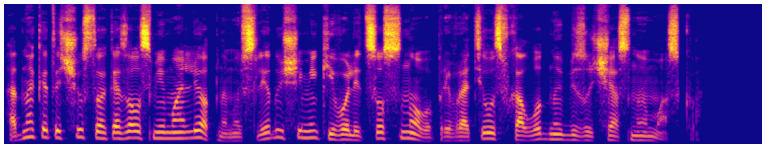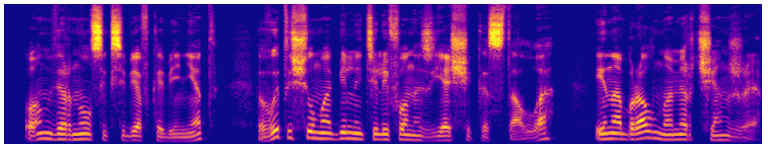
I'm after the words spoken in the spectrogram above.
Однако это чувство оказалось мимолетным, и в следующий миг его лицо снова превратилось в холодную безучастную маску. Он вернулся к себе в кабинет, вытащил мобильный телефон из ящика стола и набрал номер Ченже.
